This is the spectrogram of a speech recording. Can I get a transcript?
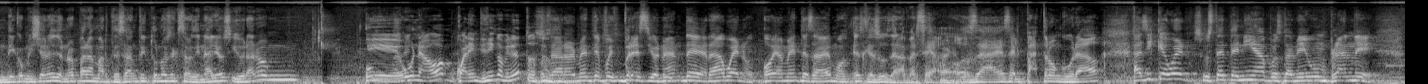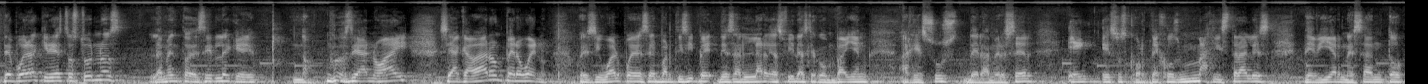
de comisiones de honor para Martes Santo y turnos extraordinarios y duraron Eh, una hora, 45 minutos. o sea, realmente fue impresionante, ¿verdad? Bueno, obviamente sabemos, es Jesús de la Merced, o sea, es el patrón jurado. Así que bueno, si usted tenía pues también un plan de, de poder adquirir estos turnos, lamento decirle que no. O sea, no hay, se acabaron, pero bueno, pues igual puede ser partícipe de esas largas filas que acompañan a Jesús de la Merced en esos cortejos magistrales de Viernes Santo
